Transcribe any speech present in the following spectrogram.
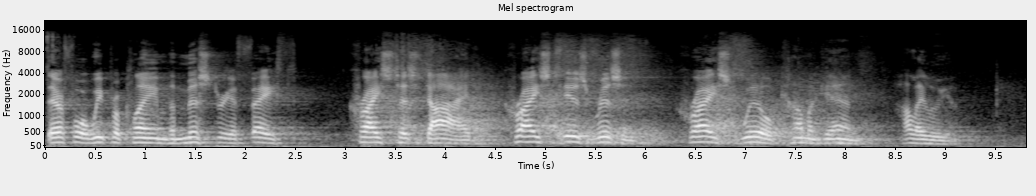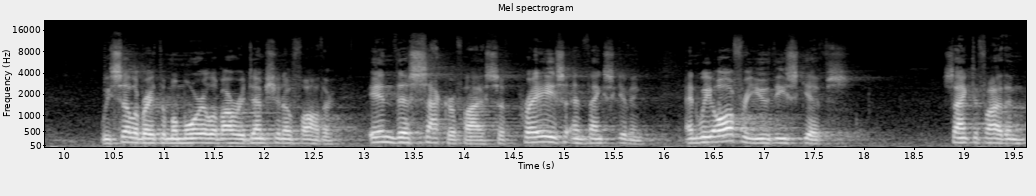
Therefore, we proclaim the mystery of faith. Christ has died, Christ is risen, Christ will come again. Hallelujah. We celebrate the memorial of our redemption, O Father, in this sacrifice of praise and thanksgiving. And we offer you these gifts. Sanctify them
